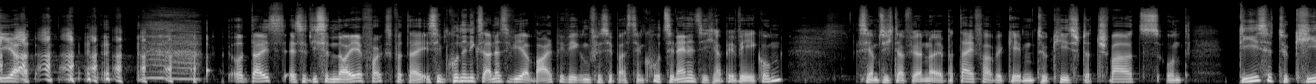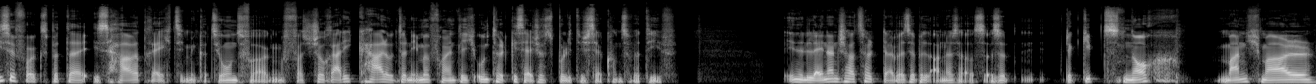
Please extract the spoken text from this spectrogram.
dir. Und da ist, also diese neue Volkspartei ist im Grunde nichts anderes wie eine Wahlbewegung für Sebastian Kurz. Sie nennen sich ja Bewegung, Sie haben sich dafür eine neue Parteifarbe gegeben, Türkis statt Schwarz. Und diese türkise Volkspartei ist hart rechts in Migrationsfragen, fast schon radikal unternehmerfreundlich und halt gesellschaftspolitisch sehr konservativ. In den Ländern schaut es halt teilweise ein bisschen anders aus. Also da gibt es noch manchmal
